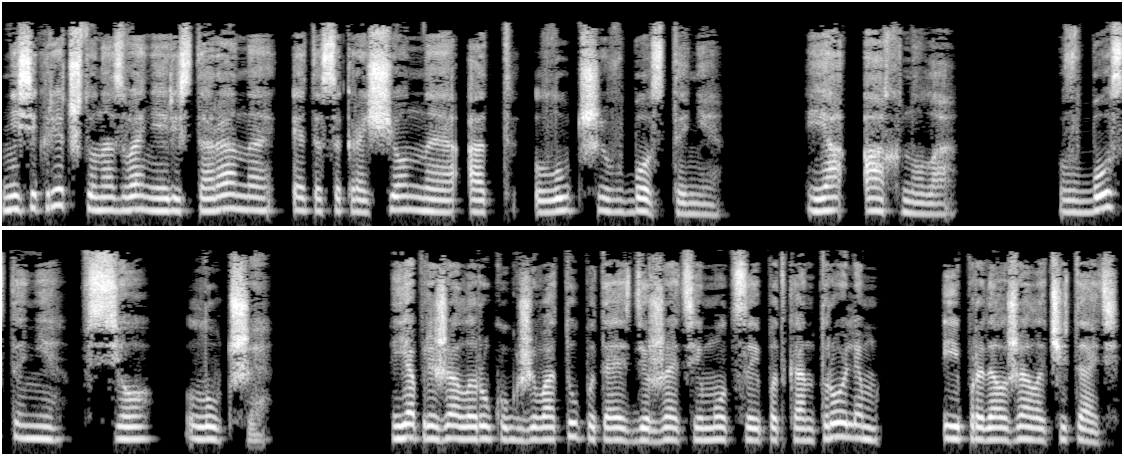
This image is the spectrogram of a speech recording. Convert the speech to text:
Не секрет, что название ресторана — это сокращенное от «лучше в Бостоне». Я ахнула. В Бостоне все лучше. Я прижала руку к животу, пытаясь держать эмоции под контролем, и продолжала читать.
